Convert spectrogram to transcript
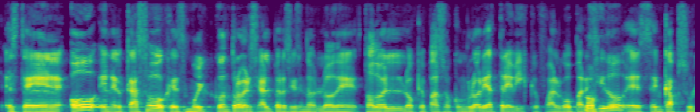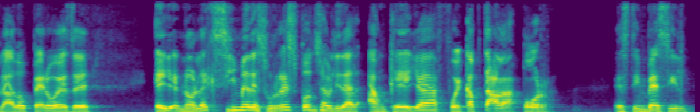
este, o en el caso que es muy controversial, pero sí siendo lo de todo el- lo que pasó con Gloria Trevi, que fue algo parecido, es encapsulado, pero es de, ella no la exime de su responsabilidad, aunque ella fue captada por este imbécil,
